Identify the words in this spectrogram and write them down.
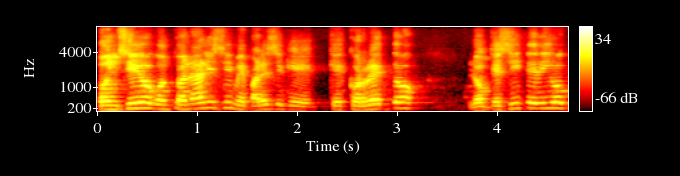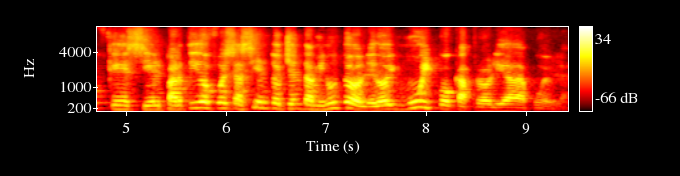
Coincido con tu análisis, me parece que, que es correcto. Lo que sí te digo que si el partido fuese a 180 minutos, le doy muy pocas probabilidades a Puebla.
